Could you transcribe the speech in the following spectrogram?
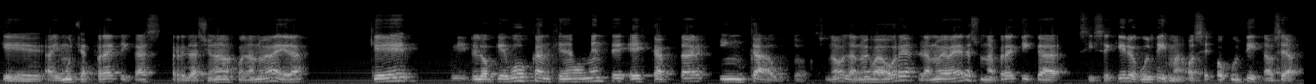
Que hay muchas prácticas relacionadas con la nueva era que lo que buscan generalmente es captar incautos, ¿no? La nueva era, la nueva era es una práctica, si se quiere, ocultismo, o sea, ocultista, o sea,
